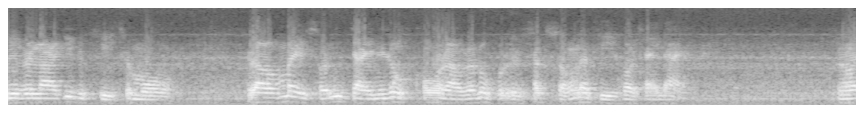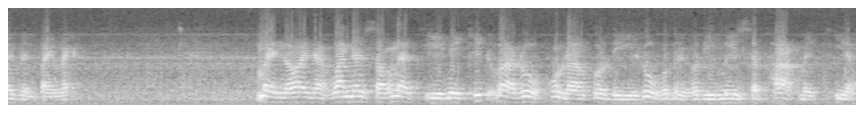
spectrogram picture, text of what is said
มีเวลา 24 ชั่วโมง เราไม่สนใจในรูปของเราและรูปคนอื่นสักสองนาทีก็ใช้ได้ น้อยเกินไปไหมไม่น้อยนะวันนั้นสองนาทีนี่คิดว่ารูปของเราก็ดีรูปคนอื่นก็ดีมีสภาพไม่เที่ยง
